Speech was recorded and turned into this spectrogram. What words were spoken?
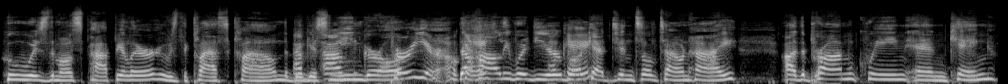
who was the most popular, who was the class clown, the biggest of- mean girl per year, The. Hollywood yearbook Okay. at Tinseltown High, uh, the prom queen and king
